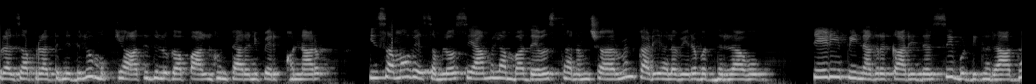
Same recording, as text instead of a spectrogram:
ప్రజాప్రతినిధులు ముఖ్య అతిథులుగా పాల్గొంటారని పేర్కొన్నారు. ఈ సమావేశంలో శ్యామలాంబ దేవస్థానం చైర్మన్ కడియాల వీరభద్రరావు టీడీపీ నగర కార్యదర్శి బుడ్డిగ రాధ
